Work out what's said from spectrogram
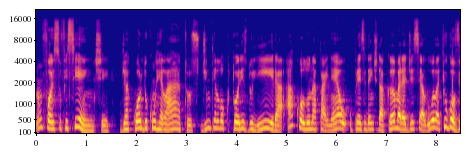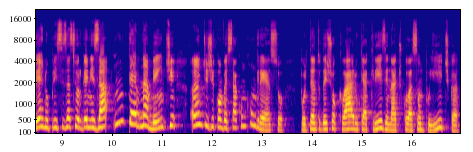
não foi suficiente. De acordo com relatos de interlocutores do Lira, a coluna painel, o presidente da Câmara disse a Lula que o governo precisa se organizar internamente antes de conversar com o Congresso. Portanto, deixou claro que a crise na articulação política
